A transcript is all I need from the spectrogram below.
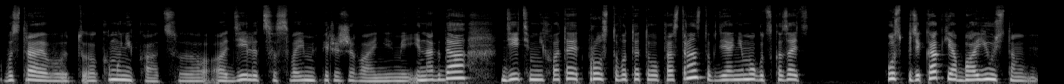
выстраивают э, коммуникацию, а, делятся своими переживаниями. Иногда детям не хватает просто вот этого пространства, где они могут сказать, господи, как я боюсь там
